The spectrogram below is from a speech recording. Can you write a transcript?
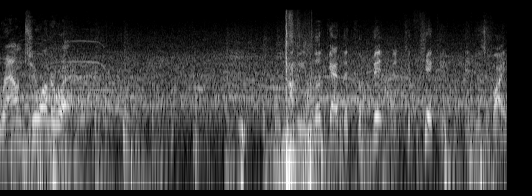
Round two underway. I mean, look at the commitment to kicking in this fight.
